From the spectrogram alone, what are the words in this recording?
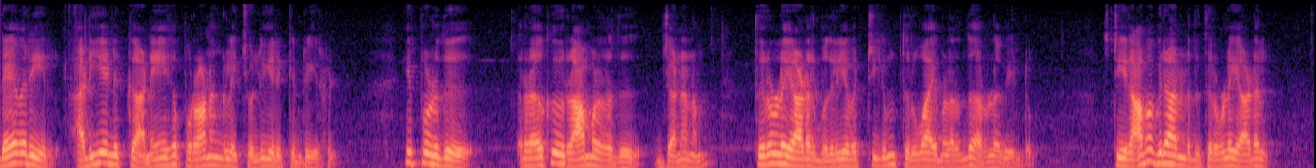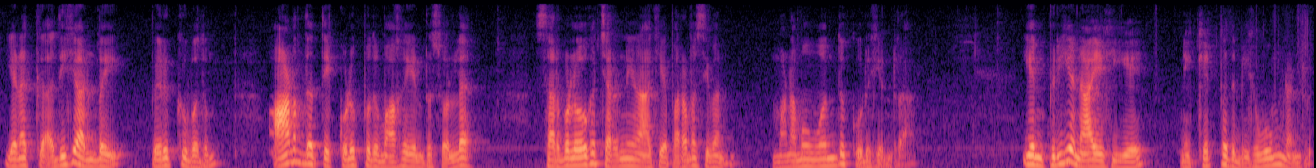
தேவரீர் அடியேனுக்கு அநேக புராணங்களை சொல்லி இருக்கின்றீர்கள் இப்பொழுது ரகு ராமரது ஜனனம் திருவிளையாடல் முதலியவற்றையும் திருவாய் மலர்ந்து அருள வேண்டும். ஸ்ரீ ராமபிரானது திருவிளையாடல் எனக்கு அதிக அன்பை பெருக்குவதும் ஆனந்தத்தை கொடுப்பதுமாக என்று சொல்ல சர்வலோக சரண்யனாகிய பரமசிவன் மனமும் வந்து கூறுகின்றார். என் பிரிய நாயகியே நீ கேட்பது மிகவும் நன்று.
